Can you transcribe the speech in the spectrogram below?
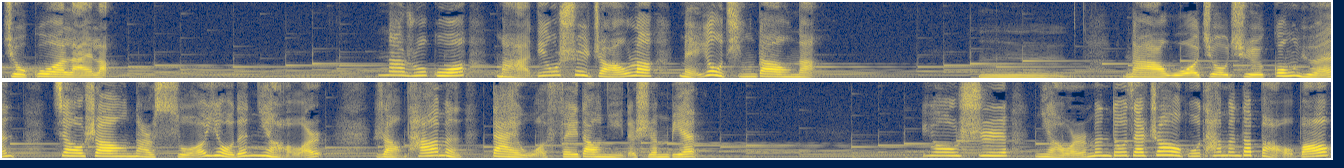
就过来了。那如果马丁睡着了，没有听到呢？嗯。那我就去公园，叫上那儿所有的鸟儿，让它们带我飞到你的身边。要是鸟儿们都在照顾他们的宝宝，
